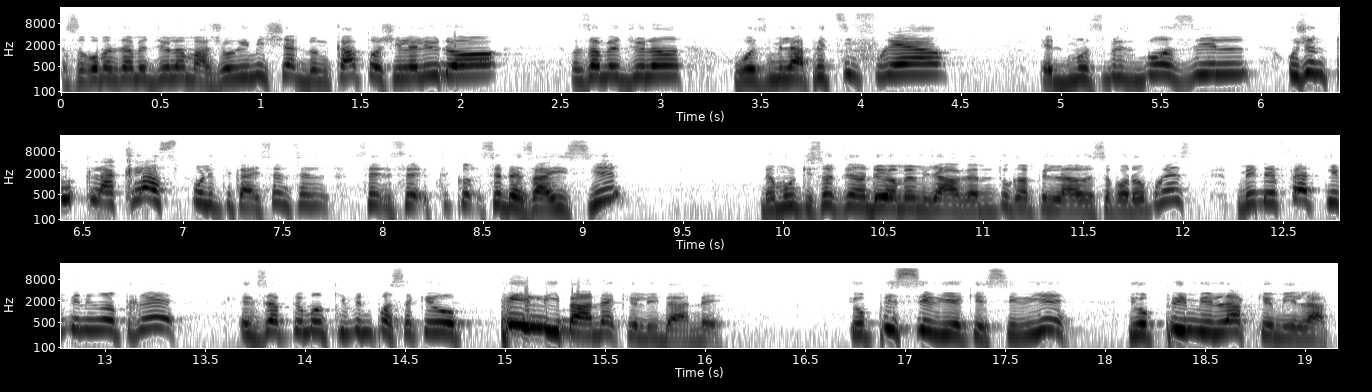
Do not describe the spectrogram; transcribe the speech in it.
se komen zame djoulan Majori Michel, Don Kato, Chile Ludor, zame djoulan Rosmila Petit Frère, Edmond Siblis Bozil, ou jen tout la klas politika Haitien, se des Haitien, de moun ki soti an deyo menm javem, tout kan pil la sepa do prens, me de fet ki vin rentre, exactement ki vin pase ke yo pi Libanè ke Libanè, yo pi Syrie ke Syrie, yo pi Milat ke Milat,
